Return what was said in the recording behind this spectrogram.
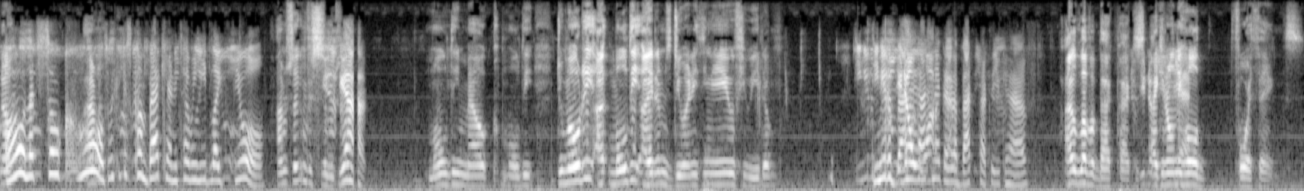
No, Oh, that's so cool! So we can just come back here anytime we need like fuel. I'm just looking for some Yeah, moldy milk, moldy. Do moldy uh, moldy items do anything to you if you eat them? Do you need a don't backpack, want Nick? I got a backpack that you can have. I would love a backpack. 'cause You know- I can only yeah. hold four things.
